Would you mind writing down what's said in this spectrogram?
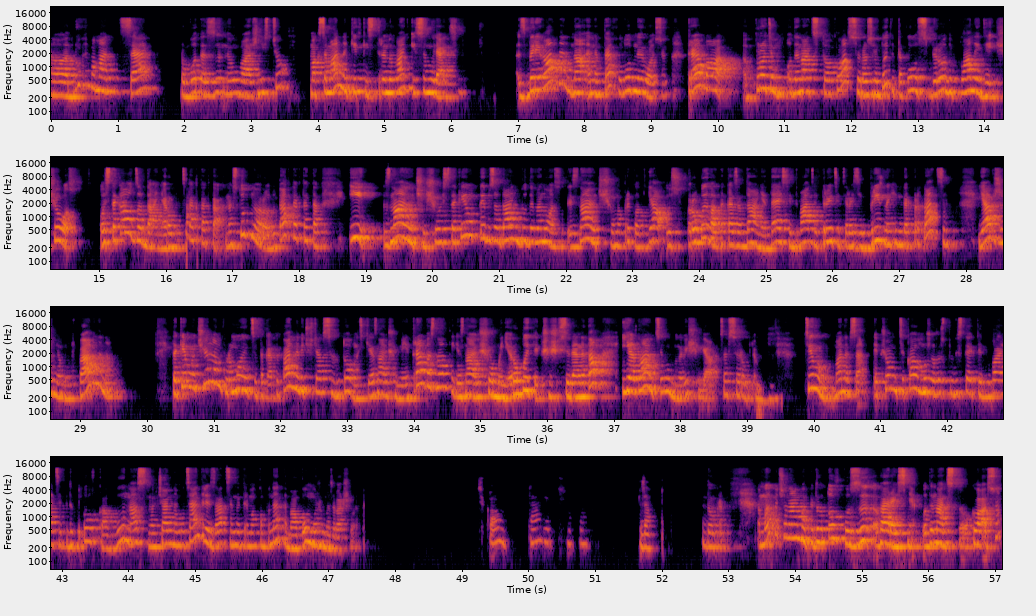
Е, Другий момент це робота з неуважністю, максимальна кількість тренувань і симуляцій. Зберігати на НМТ холодний розум. Треба протягом 11 класу розробити такого собі роду плани дій. Що ось таке от завдання робиться так, так, так, наступного роду, так, так, так, так. І знаючи, що ось такий от тип завдань буде виносити, знаючи, що, наприклад, я ось робила таке завдання 10, 20, 30 разів в різних інтерпретаціях, я вже в ньому впевнена. Таким чином формується таке тотальне відчуття всеготовності. Я знаю, що мені треба знати, я знаю, що мені робити, якщо щось іде не так, і я знаю в цілому, навіщо я це все роблю. В цілому, в мене все. Якщо вам цікаво, можу розповісти, як відбувається підготовка в нас в навчальному центрі за цими трьома компонентами, або можемо завершувати. Цікаво. Так, я послухала. Да. Добре, ми починаємо підготовку з вересня 11 класу,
